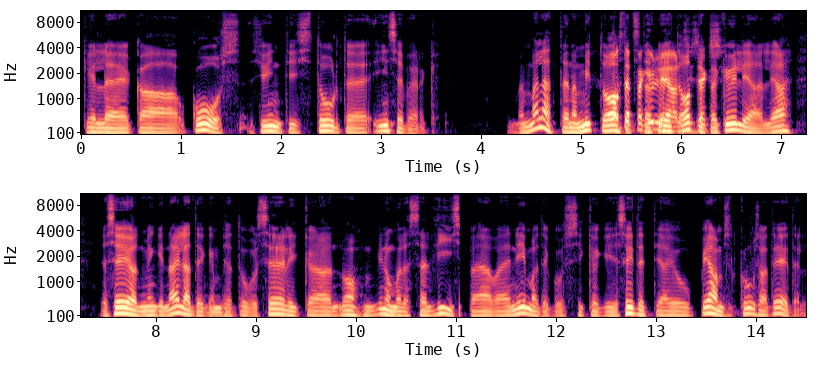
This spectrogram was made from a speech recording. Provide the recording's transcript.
kellega koos sündis Tour de Inseberg ma ei mäleta enam, mitu aastat Otepää külje all Otepää külje all, jah, ja see ei olnud mingi naljategemise tuur, see oli ikka noh, minu meelest seal viis päeva ja niimoodi, kus ikkagi sõideti ju peamiselt kruusateedel.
